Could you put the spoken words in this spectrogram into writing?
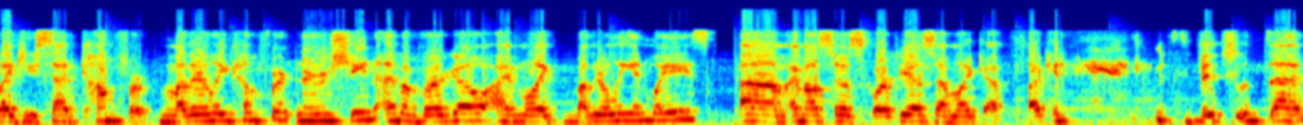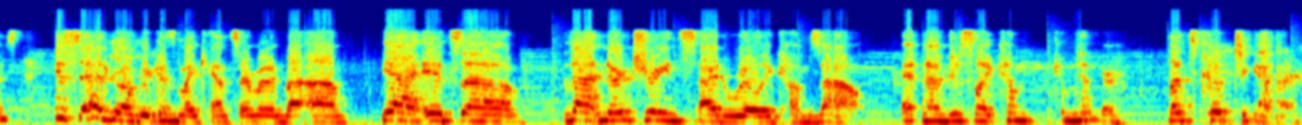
like you said, comfort, motherly comfort, nourishing. I'm a Virgo. I'm like motherly in ways. Um, I'm also a Scorpio, so I'm like a fucking bitch sometimes. It's sad girl because my Cancer moon, but um, yeah, it's uh, that nurturing side really comes out, and I'm just like, come, come here, let's cook together.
